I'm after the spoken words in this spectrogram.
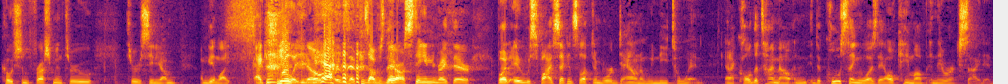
coached them freshman through through senior. I'm I'm getting like I can feel it, you know, Yeah. because I was there. I was standing right there. But it was five seconds left, and we're down, and we need to win. And I called the timeout, and the coolest thing was they all came up and they were excited. And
